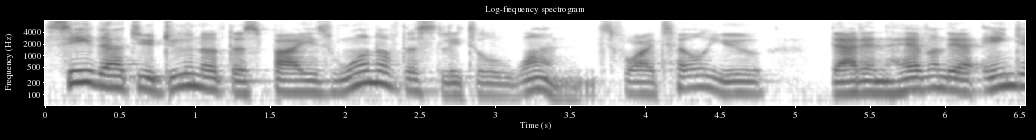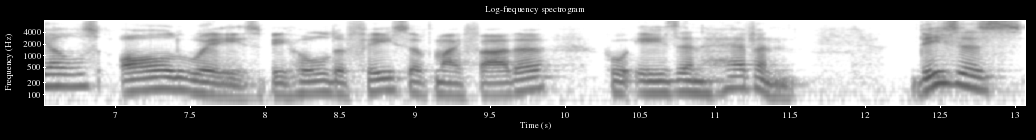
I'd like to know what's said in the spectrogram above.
See that you do not despise one of these little ones, for I tell you that in heaven their angels always behold the face of my Father who is in heaven. This is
